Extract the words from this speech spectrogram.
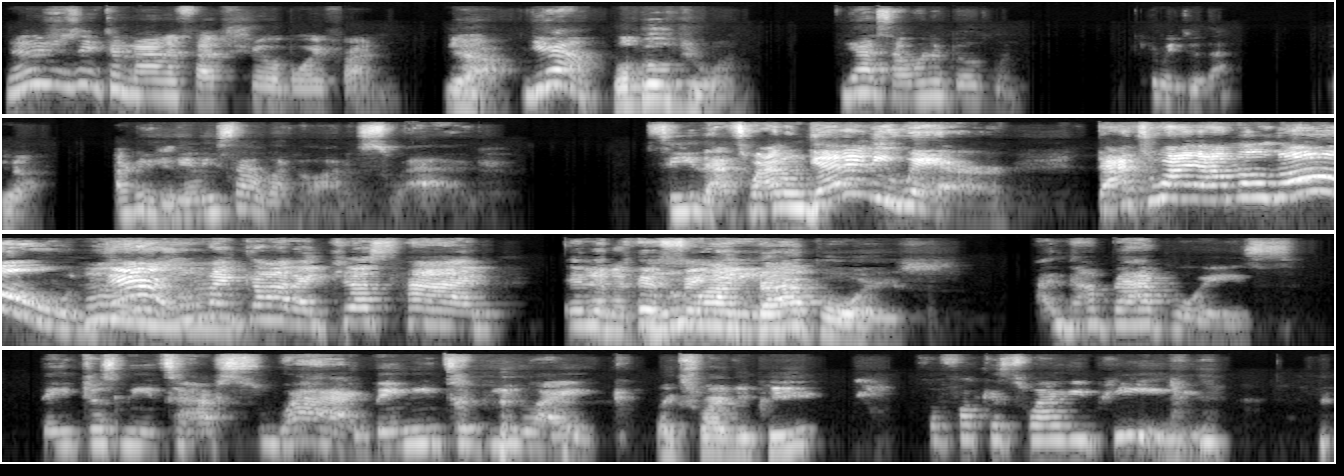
Maybe you just need to manifest you a boyfriend. Yeah. Yeah. We'll build you one. Yes, I want to build one. Can we do that? Yeah. I could do He that. needs to have like a lot of swag. See, that's why I don't get anywhere. That's why I'm alone. there. Oh my god, I just had an An epiphany. You like bad boys. I'm not bad boys. They just need to have swag. They need to be like, Like Swaggy Pete. the fuck is Swaggy P? Who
